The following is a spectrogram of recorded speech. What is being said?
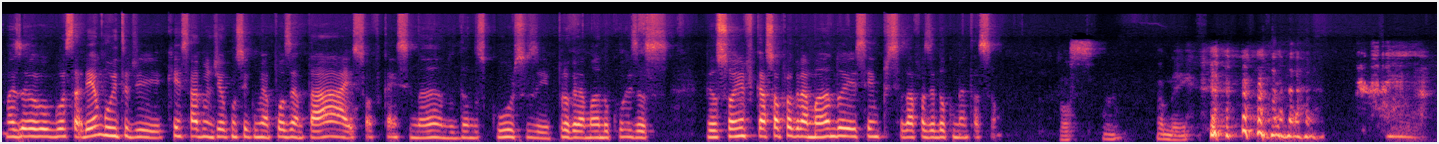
mas eu gostaria muito de, quem sabe um dia eu consigo me aposentar e só ficar ensinando, dando os cursos e programando coisas. Meu sonho é ficar só programando e sem precisar fazer documentação. Nossa, amém.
